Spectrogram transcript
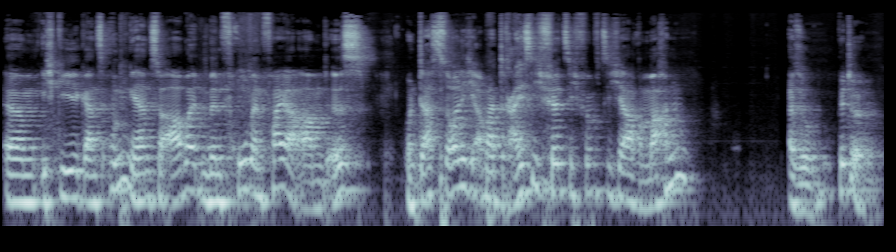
ähm, ich gehe ganz ungern zur Arbeit und bin froh, wenn Feierabend ist. Und das soll ich aber 30, 40, 50 Jahre machen? Also bitte,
